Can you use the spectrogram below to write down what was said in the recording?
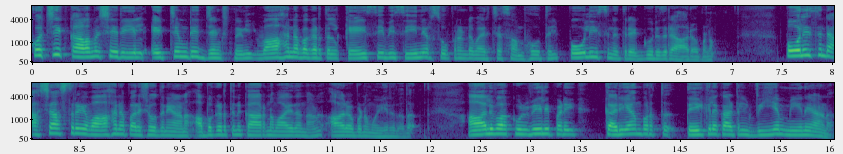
കൊച്ചി കളമശ്ശേരിയിൽ എച്ച് എം ഡി ജംഗ്ഷനിൽ വാഹനാപകടത്തിൽ K C B senior superintendent മരിച്ച സംഭവത്തിൽ പോലീസിനെതിരെ ഗുരുതര ആരോപണം. പോലീസിന്റെ അശാസ്ത്രീയ വാഹന പരിശോധനയാണ് അപകടത്തിന് കാരണമായതെന്നാണ് ആരോപണം ഉയരുന്നത്. ആലുവ കുഴുവേലിപ്പടി കരിയാമ്പുറത്ത് തേക്കിലക്കാട്ടിൽ വി എം മീനയാണ്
